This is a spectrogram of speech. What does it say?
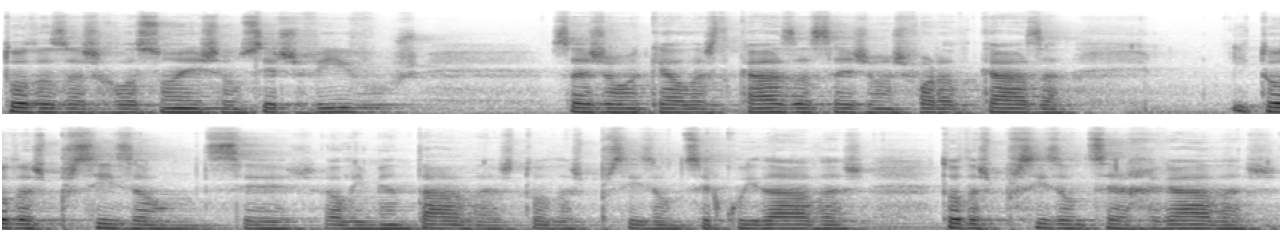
Todas as relações são seres vivos sejam aquelas de casa, sejam as fora de casa, e todas precisam de ser alimentadas, todas precisam de ser cuidadas, todas precisam de ser regadas.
